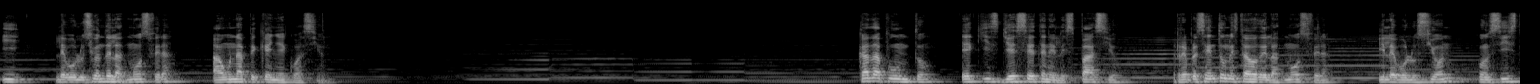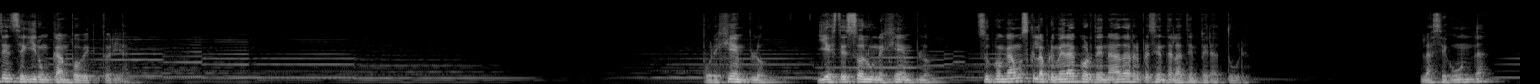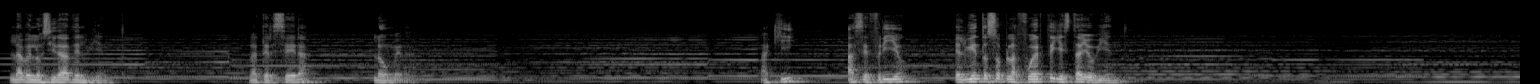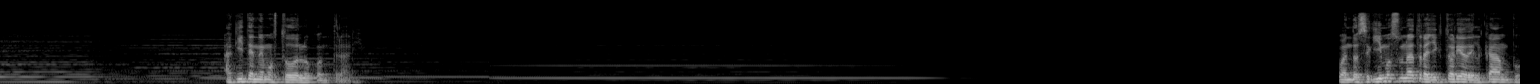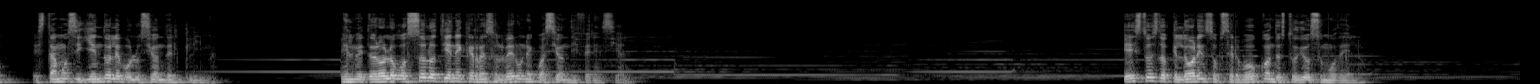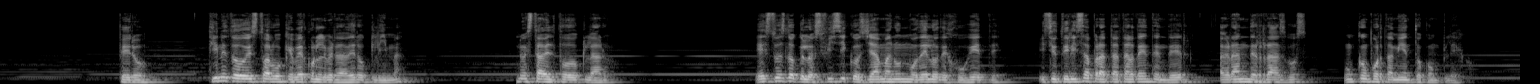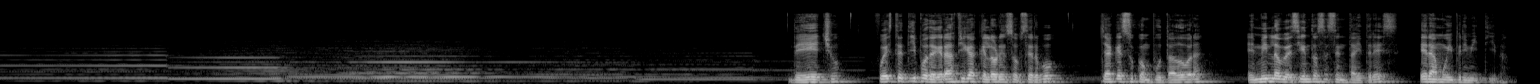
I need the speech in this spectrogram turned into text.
y la evolución de la atmósfera a una pequeña ecuación. Cada punto, X, Y, Z en el espacio, representa un estado de la atmósfera y la evolución consiste en seguir un campo vectorial. Por ejemplo, y este es solo un ejemplo, supongamos que la primera coordenada representa la temperatura. La segunda, la velocidad del viento. La tercera, la humedad. Aquí hace frío, el viento sopla fuerte y está lloviendo. Aquí tenemos todo lo contrario. Cuando seguimos una trayectoria del campo, estamos siguiendo la evolución del clima. El meteorólogo solo tiene que resolver una ecuación diferencial. Esto es lo que Lorenz observó cuando estudió su modelo. Pero, ¿tiene todo esto algo que ver con el verdadero clima? No está del todo claro. Esto es lo que los físicos llaman un modelo de juguete y se utiliza para tratar de entender, a grandes rasgos, un comportamiento complejo. De hecho, fue este tipo de gráfica que Lorenz observó, ya que su computadora, en 1963, era muy primitiva.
